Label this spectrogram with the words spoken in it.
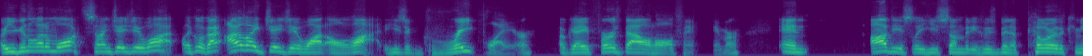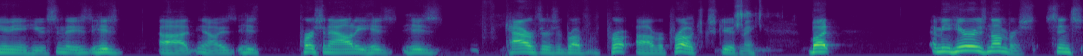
Are you going to let them walk to sign JJ Watt? Like, look, I, I like JJ Watt a lot. He's a great player. Okay. First ballot Hall of Famer. And obviously, he's somebody who's been a pillar of the community in Houston. His, his uh, you know, his, his personality, his, his characters above repro- uh, reproach, excuse me. But I mean, here are his numbers since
